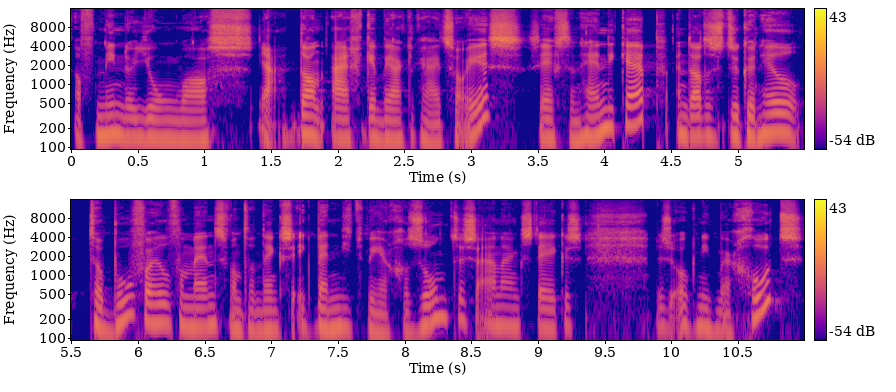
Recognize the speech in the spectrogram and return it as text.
of minder jong was, ja, dan eigenlijk in werkelijkheid zo is. Ze heeft een handicap en dat is natuurlijk een heel taboe voor heel veel mensen, want dan denken ze, ik ben niet meer gezond tussen aanhalingstekens, dus ook niet meer goed.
